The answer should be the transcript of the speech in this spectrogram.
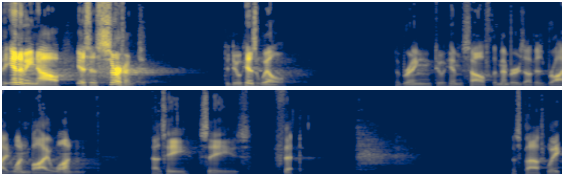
The enemy now is his servant to do his will, to bring to himself the members of his bride one by one as he sees fit this past week.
